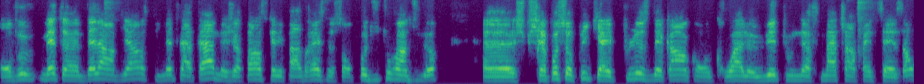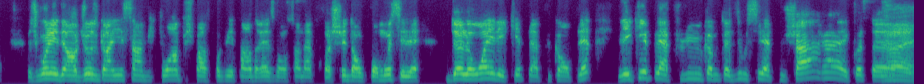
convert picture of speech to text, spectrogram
On veut mettre une belle ambiance puis mettre la table, mais je pense que les Padres ne sont pas du tout rendus là. Euh, je ne serais pas surpris qu'il y ait plus d'écart qu'on le croit, le 8 ou 9 matchs en fin de saison. Je vois les Dodgers gagner sans victoire, puis je ne pense pas que les Padres vont s'en approcher. Donc, pour moi, c'est de loin l'équipe la plus complète. L'équipe la plus, comme tu as dit aussi, la plus chère. Hein. Écoute, euh,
